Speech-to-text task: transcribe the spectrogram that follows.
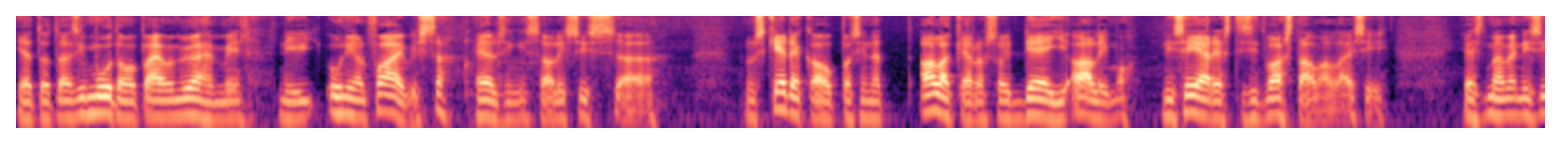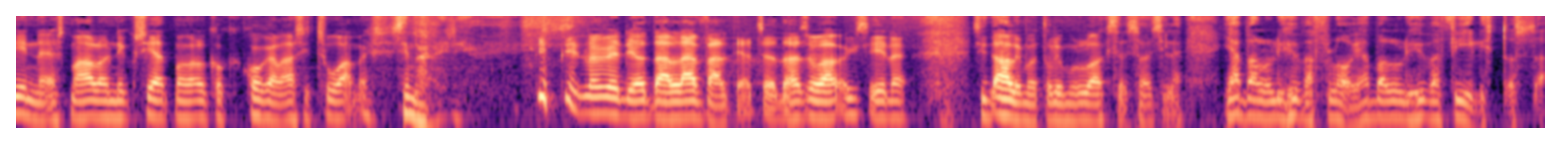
Ja tota, sitten muutama päivä myöhemmin, niin Union Fiveissa Helsingissä oli siis äh, skedekauppa, siinä alakerrassa oli DJ Alimo, niin se järjesti sitten vastaavanlaisia. Ja sitten mä menin sinne, ja sitten mä aloin niinku sieltä, mä aloin ko- kokeilla sit suomeksi. Sitten mä menin, sitten mä menin jotain läpältä, että se jotain suomeksi siinä. Sitten Alimo tuli mun luokse, ja se oli silleen, jäbällä oli hyvä flow, jäbällä oli hyvä fiilis tossa,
